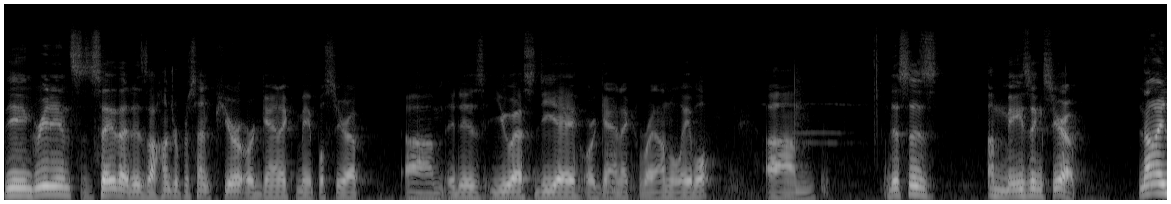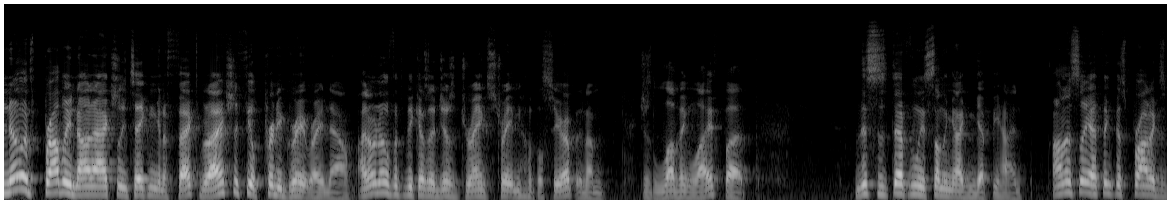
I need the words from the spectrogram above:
The ingredients say that it is 100% pure organic maple syrup. Um, it is USDA organic right on the label. Um, this is amazing syrup. Now I know it's probably not actually taking an effect, but I actually feel pretty great right now. I don't know if it's because I just drank straight maple syrup and I'm just loving life, but this is definitely something I can get behind. Honestly, I think this product is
